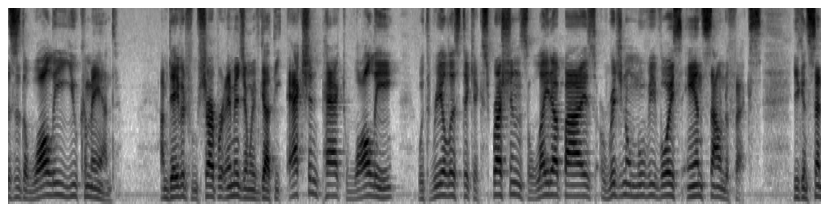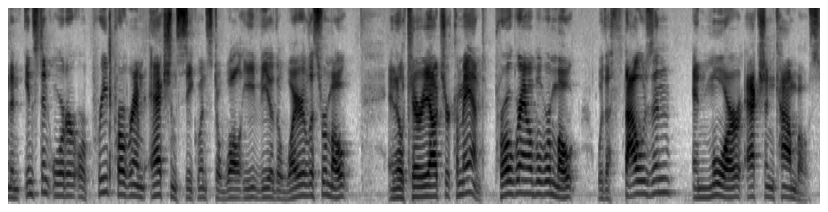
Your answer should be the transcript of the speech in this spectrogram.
This is the Wall-E U Command. I'm David from Sharper Image and we've got the action-packed Wall-E with realistic expressions, light up eyes, original movie voice, and sound effects. You can send an instant order or pre-programmed action sequence to Wall-E via the wireless remote and it'll carry out your command. Programmable remote with a thousand and more action combos.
